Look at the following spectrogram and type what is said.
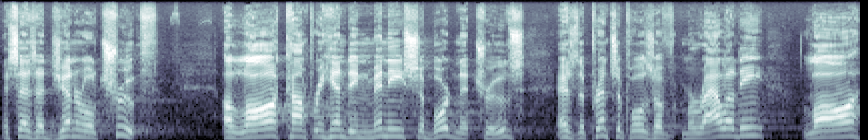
It says a general truth, a law comprehending many subordinate truths as the principles of morality, law,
